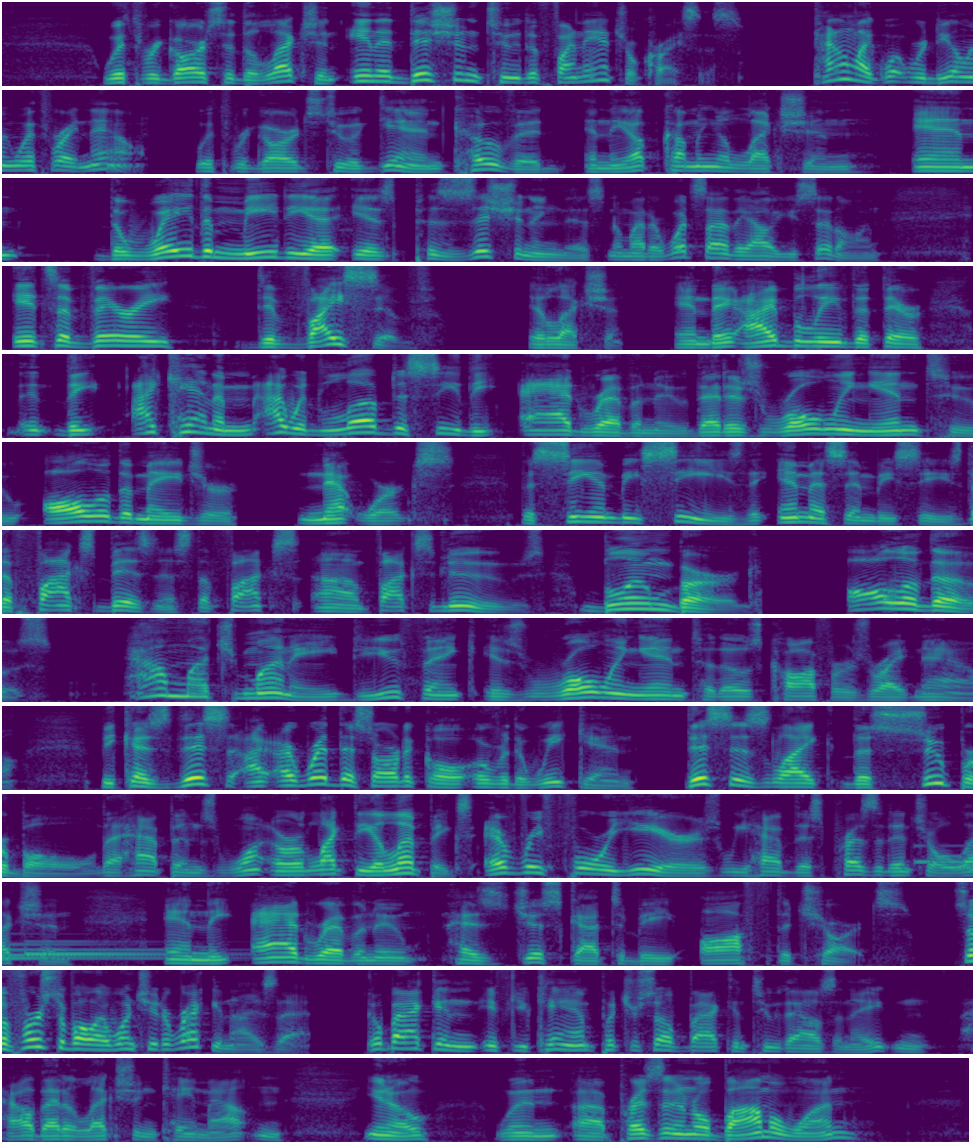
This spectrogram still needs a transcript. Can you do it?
with regards to the election, in addition to the financial crisis. Kind of like what we're dealing with right now with regards to, again, COVID and the upcoming election and the way the media is positioning this, no matter what side of the aisle you sit on, it's a very divisive election. And they, I believe that they're the. I can't. I would love to see the ad revenue that is rolling into all of the major networks, the CNBCs, the MSNBCs, the Fox Business, the Fox um, Fox News, Bloomberg, all of those how much money do you think is rolling into those coffers right now? Because this, I, I read this article over the weekend. This is like the Super Bowl that happens one, or like the Olympics. Every four years, we have this presidential election, and the ad revenue has just got to be off the charts. So, first of all, I want you to recognize that. Go back and, if you can, put yourself back in 2008 and how that election came out. And, you know, when uh, President Obama won,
